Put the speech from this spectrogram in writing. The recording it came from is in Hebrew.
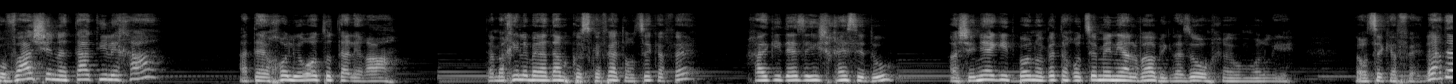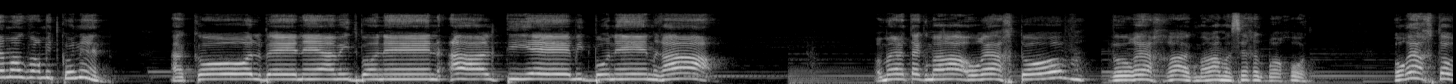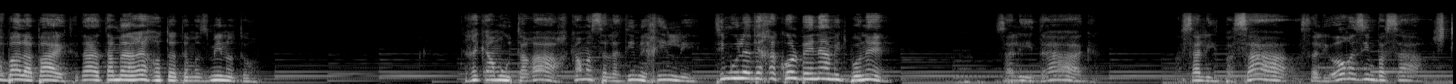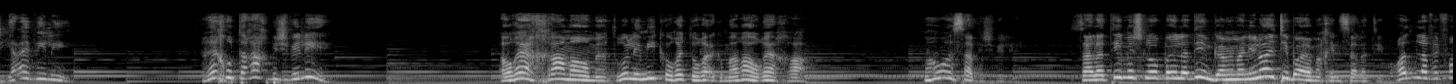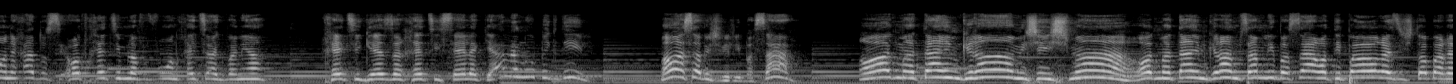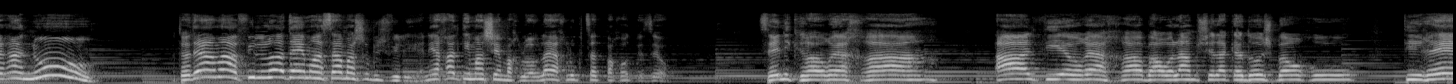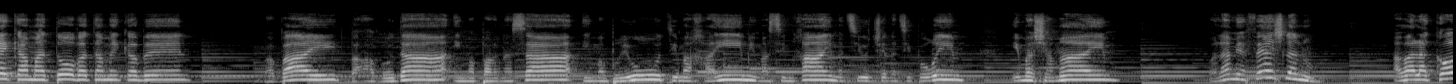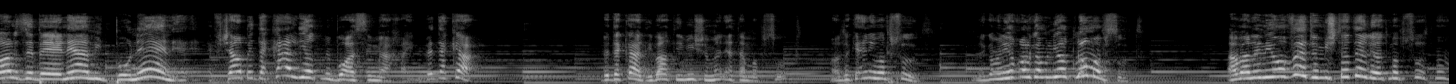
טובה שנתתי לך, אתה יכול לראות אותה לרעה. אתה מכין לבן אדם כוס קפה, אתה רוצה קפה? אחד יגיד איזה איש חסד הוא, השני יגיד בואנה בטח רוצה ממני הלוואה, בגלל זה הוא אומר לי, אתה רוצה קפה. לך תדע מה הוא כבר מתכונן. הכל בעיני המתבונן, אל תהיה מתבונן רע. אומרת הגמרא, אורח טוב ואורח רע, גמרא מסכת ברכות. אורח טוב בא לבית, אתה, אתה מארח אותו, אתה מזמין אותו. תראה כמה הוא טרח, כמה סלטים הכין לי. שימו לב איך הכל בעיני המתבונן. עשה לי דג, עשה לי בשר, עשה לי אורז עם בשר, שתייה הביא לי. תראה איך הוא טרח בשבילי. האורח רע מה אומר? תראו לי מי קוראת הגמרא אורח רע. מה הוא עשה בשבילי? סלטים יש לו בילדים, גם אם אני לא הייתי בו היה מכין סלטים. עוד מלפפון אחד, עוד חצי מלפפון, חצי עגבניה, חצי גזר, חצי סלק, יאללה נו big deal. מה הוא עשה בשבילי? בשר? עוד 200 גרם, מי שישמע, עוד 200 גרם, שם לי בשר, עוד טיפה אורז, אשתו בררה, נו! אתה יודע מה, אפילו לא יודע אם הוא עשה משהו בשבילי. אני אכלתי מה שהם אכלו, אולי אכלו קצת פחות וזהו. זה נקרא אורח רע. אל תהיה אורח רע בעולם של הקדוש ברוך הוא. תראה כמה טוב אתה מקבל בבית, בעבודה, עם הפרנסה, עם הבריאות, עם החיים, עם השמחה, עם הציוד של הציפורים, עם השמיים. עולם יפה יש לנו, אבל הכל זה בעיני המתבונן. אפשר בדקה להיות מבואסים מהחיים, בדקה. בדקה, דיברתי עם מישהו, אומר לי, אתה מבסוט? אמרתי, כן, אני מבסוט. גם אני יכול גם להיות לא מבסוט. אבל אני עובד ומשתדל להיות מבסוט, מה?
